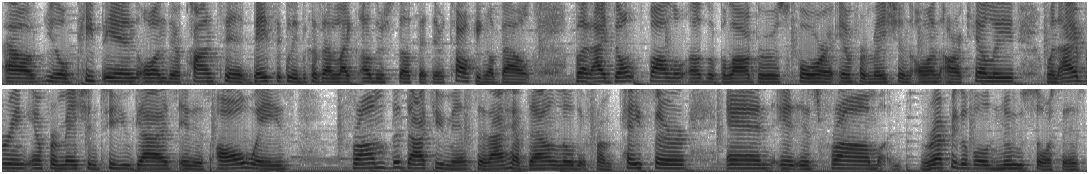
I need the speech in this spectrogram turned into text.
uh, you know, peep in on their content basically because I like other stuff that they're talking about. But I don't follow other bloggers for information on R. Kelly. When I bring information to you guys, it is always from the documents that I have downloaded from Pacer and it is from reputable news sources,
